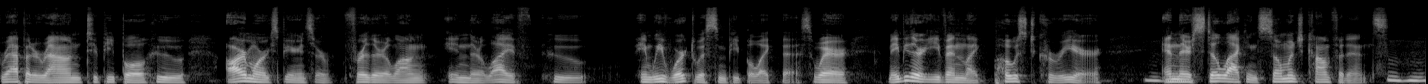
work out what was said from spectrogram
wrap it around to people who are more experienced or further along in their life who and we've worked with some people like this where maybe they're even like post career mm-hmm. and they're still lacking so much confidence. Mm-hmm.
